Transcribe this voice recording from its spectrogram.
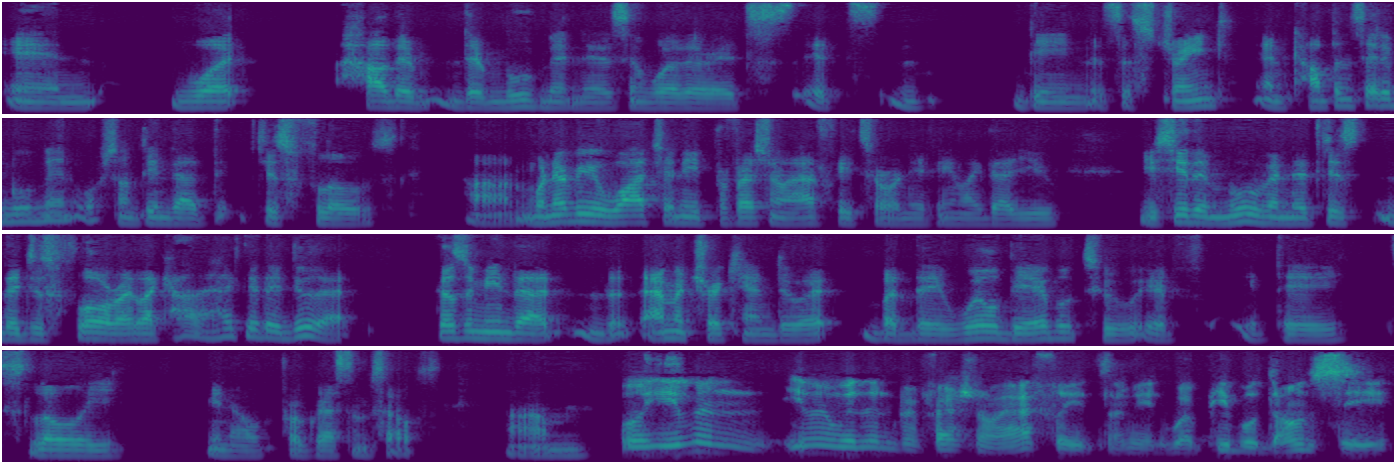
in what how their their movement is and whether it's it's being it's a strained and compensated movement or something that just flows. Um, whenever you watch any professional athletes or anything like that you you see them move and it just they just flow right? Like how the heck did they do that? Doesn't mean that the amateur can't do it but they will be able to if if they slowly you know progress themselves. Um, well even even within professional athletes i mean what people don't see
